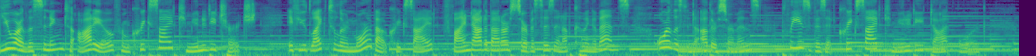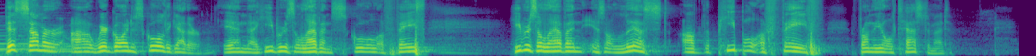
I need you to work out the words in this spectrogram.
You are listening to audio from Creekside Community Church. If you'd like to learn more about Creekside, find out about our services and upcoming events, or listen to other sermons, please visit creeksidecommunity.org. This summer, uh, we're going to school together in the Hebrews 11 School of Faith. Hebrews 11 is a list of the people of faith from the Old Testament,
